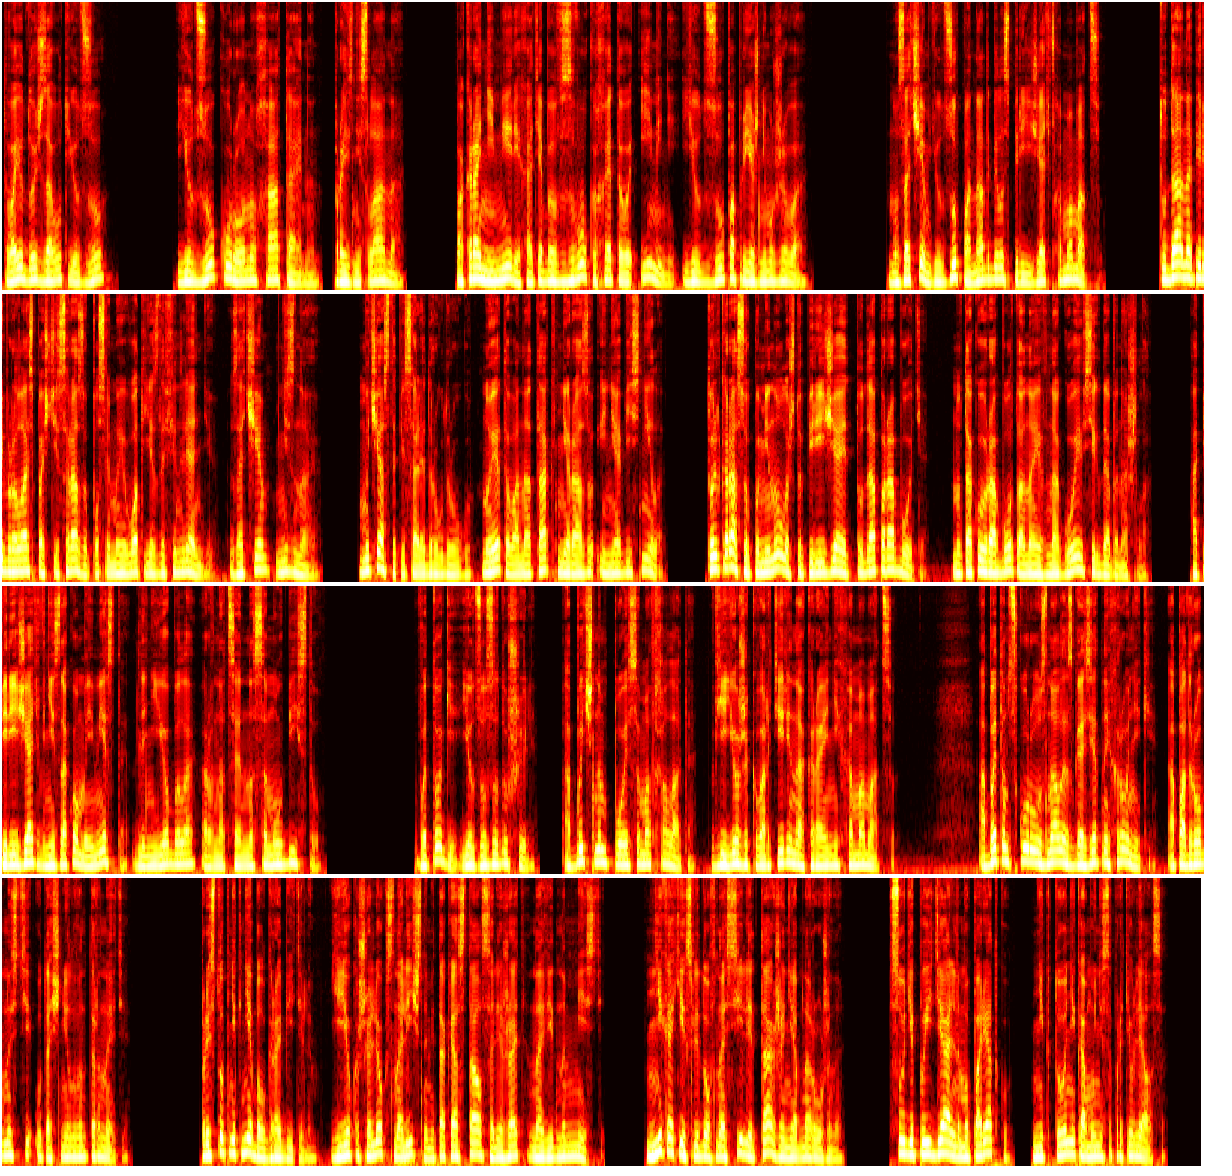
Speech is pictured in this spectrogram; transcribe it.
Твою дочь зовут Юдзу? Юдзу Курону Хаатайнан, произнесла она. По крайней мере, хотя бы в звуках этого имени Юдзу по-прежнему жива. Но зачем Юдзу понадобилось переезжать в Хамамацу? Туда она перебралась почти сразу после моего отъезда в Финляндию. Зачем? Не знаю. Мы часто писали друг другу, но этого она так ни разу и не объяснила. Только раз упомянула, что переезжает туда по работе, но такую работу она и в Нагое всегда бы нашла. А переезжать в незнакомое место для нее было равноценно самоубийству. В итоге Юдзу задушили обычным поясом от халата, в ее же квартире на окраине Хамамацу. Об этом скоро узнал из газетной хроники, а подробности уточнил в интернете. Преступник не был грабителем, ее кошелек с наличными так и остался лежать на видном месте. Никаких следов насилия также не обнаружено. Судя по идеальному порядку, никто никому не сопротивлялся.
